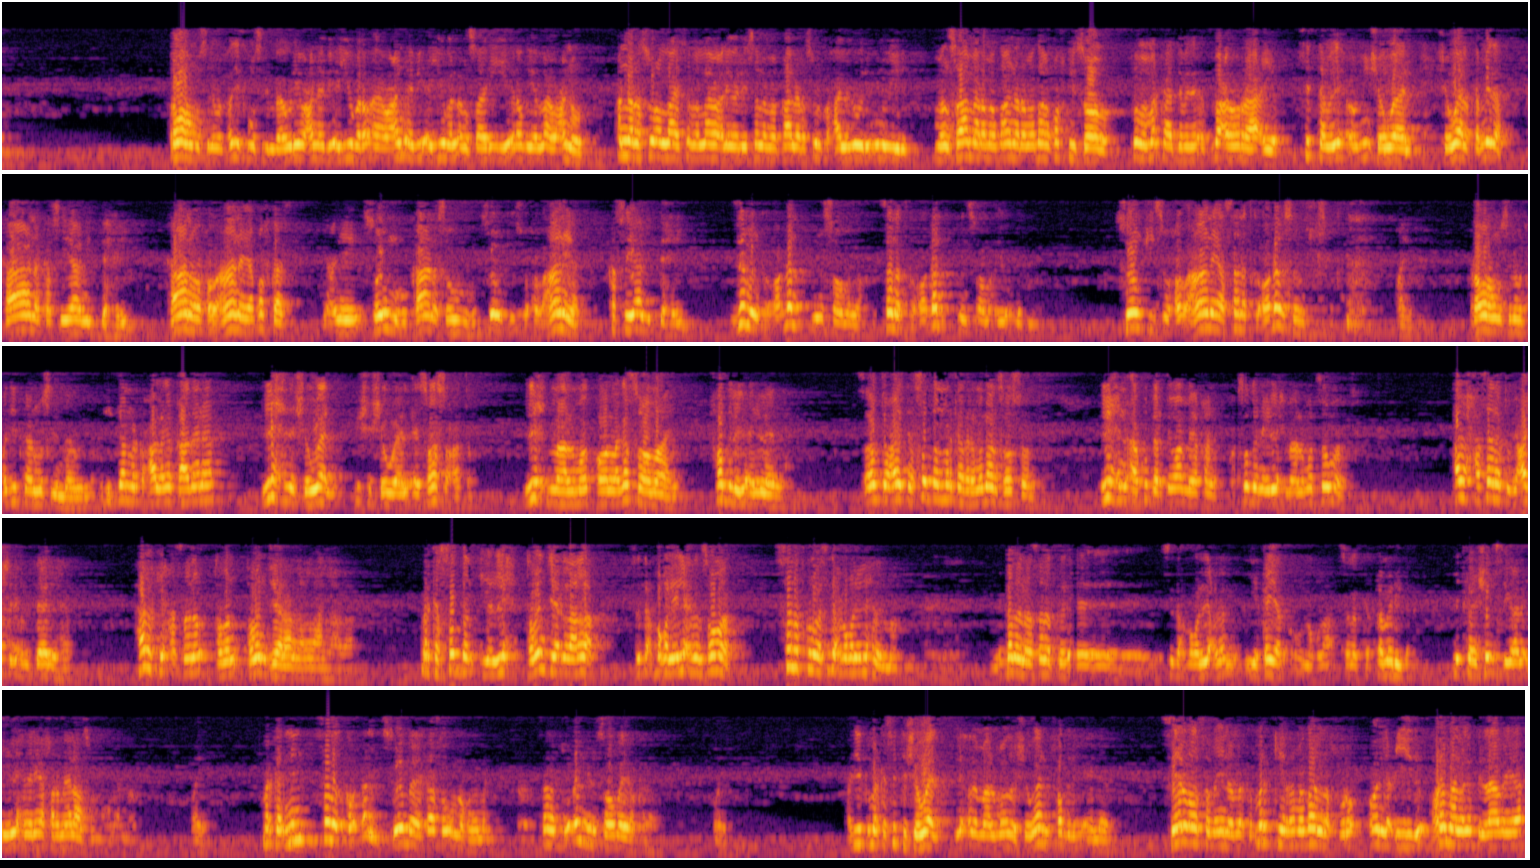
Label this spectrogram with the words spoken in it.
rawahu muslim xadiidka muslim baa weriye an abi ayuba can abi ayuba alansaariyi radia allahu canhu ana rasuula allahi sala allahu alayh ali wasalama qaala rasuulka waxaa laga weriye inuu yihi man saama ramadaana ramadaan qofkii soomo uma markaa dabadeed atbacahu raaciyo sitan lix oo min shawaal. Shawaal ka mid a kaana ka siyaami dahri kaana wuxuu ahaanayaa qofkaas yani sawmuhu kaana sawmuhu soomkiisu wuxuu ahaanayaa ka siyaami dahri zamanka oo dhan nin soomayo sanadka oo dhan nin sooma ayuu udhigma soonkiisu wuxuu ahaanayaa sanadka oo dhan soonkiisa rawahu muslimun xadiidkan muslim baa weriye. Xadiidkan marka waxaa laga qaadanaa lixda shawaal bisha shawaal ee soo socoto lix maalmood oo laga soomaayo fadliga ay leedahay sababta waxay tahay soddon markaad ramadaan soo soonto lixna aa ku dartay waa meeqana soddon iyo lix maalmood soo maa alxasanatu bicashri amhaaliha halkii xasano toban toban jeeraa la laalaabaa. Marka soddon iyo lix toban jeer laalaab saddex boqol iyo lixdan soo maa sanadkuna waa saddex boqol iyo lixdan ma. Badanaa sanadka saddex boqol lixdan iyo ka yar u noqdaa sanadka qamariga. Midkan shamsigana iyo lixdan iyo afar meelahaas u noqdaa marka nin sanadkao dhan soomaya saasoo u noqday marka. Sanadkao dhan nin soomay oo kale. Xadiidka marka sita shawaal lixda maalmood oo shawaal fadliga ay leedahay. See loo sameynaa marka markii ramadaan la furo oo la ciido hore maa laga bilaabayaa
